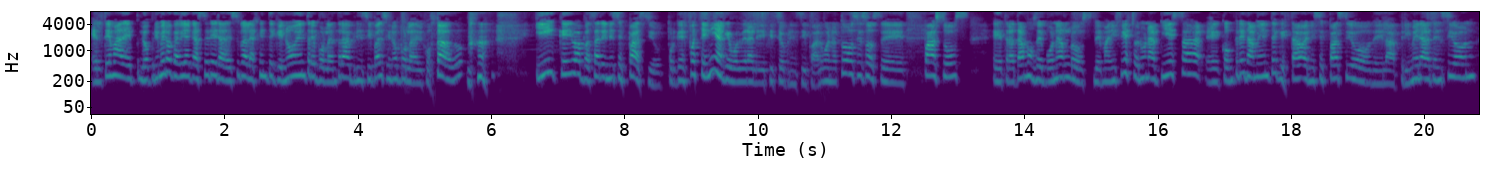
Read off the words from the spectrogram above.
el tema de lo primero que había que hacer era decirle a la gente que no entre por la entrada principal, sino por la del costado. y qué iba a pasar en ese espacio, porque después tenía que volver al edificio principal. Bueno, todos esos eh, pasos eh, tratamos de ponerlos de manifiesto en una pieza eh, concretamente que estaba en ese espacio de la primera atención,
